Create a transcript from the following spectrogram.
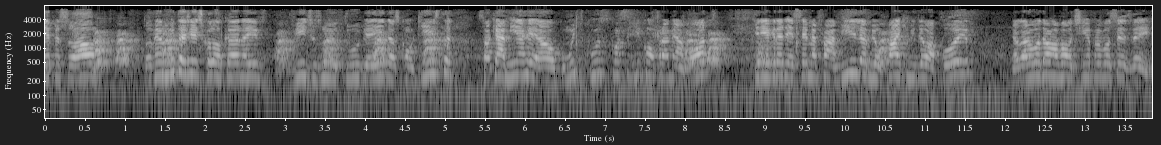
aí pessoal, tô vendo muita gente colocando aí vídeos no YouTube aí das conquistas, só que a minha é real, com muito custo consegui comprar minha moto, queria agradecer minha família, meu pai que me deu apoio, e agora eu vou dar uma voltinha pra vocês verem.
